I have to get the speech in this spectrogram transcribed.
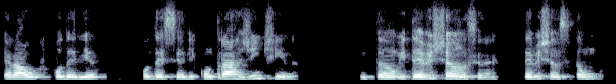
que era algo que poderia acontecer ali contra a Argentina. Então, e teve chance, né? Teve chance. Então,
